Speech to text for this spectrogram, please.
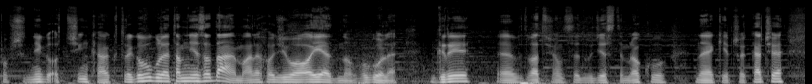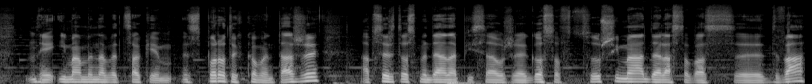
poprzedniego odcinka, którego w ogóle tam nie zadałem, ale chodziło o jedno w ogóle. Gry e, w 2020 roku, na jakie czekacie. E, I mamy nawet całkiem sporo tych komentarzy. Absyrtos Medea napisał, że Ghost of Tsushima, The Last of Us e, 2,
